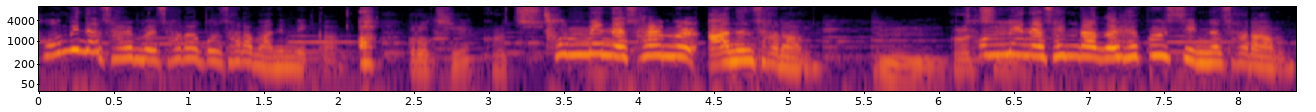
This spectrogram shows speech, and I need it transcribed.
서민의 삶을 살아본 사람 아닙니까? 그렇지. 그렇지, 천민의 삶을 아는 사람, 음. 그렇지. 천민의 생각을 해볼 수 있는 사람.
